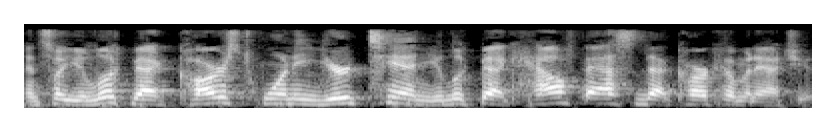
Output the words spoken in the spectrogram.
And so you look back, car's 20, you're 10. You look back, how fast is that car coming at you?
